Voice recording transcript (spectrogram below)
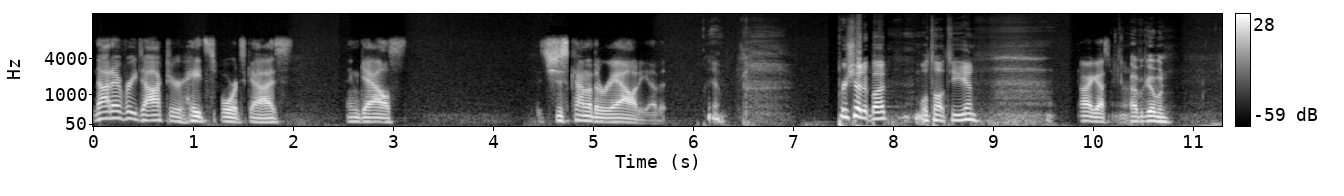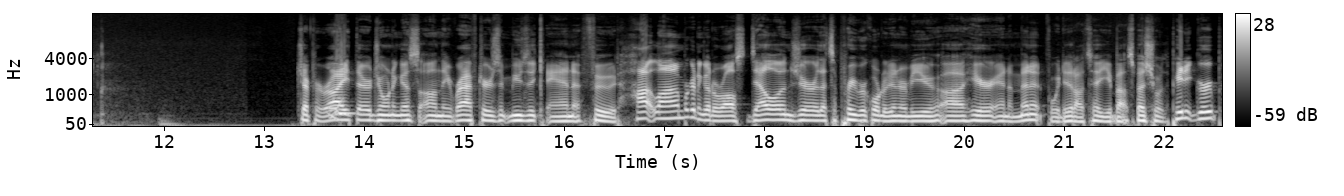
Not every doctor hates sports, guys and gals. It's just kind of the reality of it. Yeah. Appreciate it, bud. We'll talk to you again. All right, guys. Have a good one. Jeffrey Wright there joining us on the Rafters Music and Food Hotline. We're going to go to Ross Dellenger. That's a pre-recorded interview uh, here in a minute. Before we do it, I'll tell you about Special Orthopedic Group.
